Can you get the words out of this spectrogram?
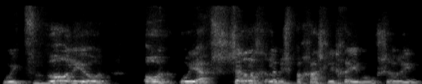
הוא יצבור לי עוד הון, הוא יאפשר למשפחה שלי חיים מאושרים,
